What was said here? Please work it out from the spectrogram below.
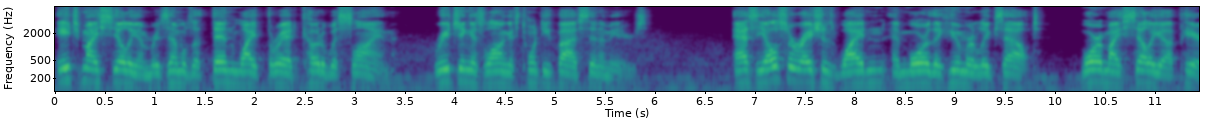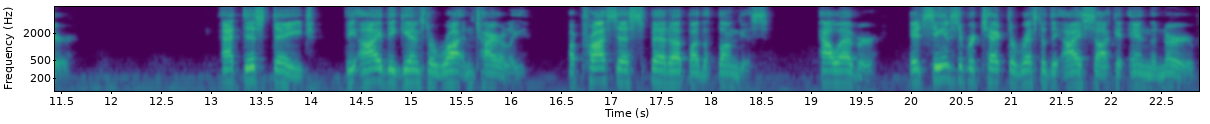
Each mycelium resembles a thin white thread coated with slime, reaching as long as 25 cm. As the ulcerations widen and more of the humor leaks out, more mycelia appear. At this stage, the eye begins to rot entirely, a process sped up by the fungus. However, it seems to protect the rest of the eye socket and the nerve,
